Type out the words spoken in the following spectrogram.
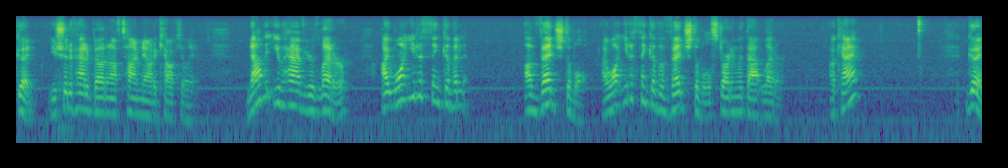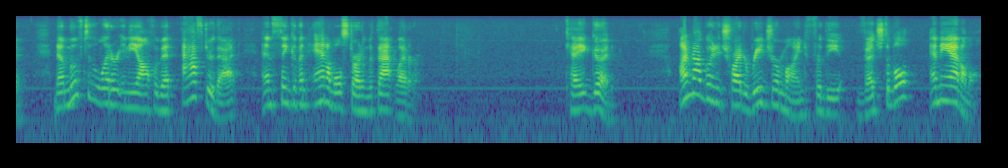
Good. You should have had about enough time now to calculate it. Now that you have your letter, I want you to think of an a vegetable. I want you to think of a vegetable starting with that letter. Okay? Good. Now move to the letter in the alphabet after that and think of an animal starting with that letter. Okay, good. I'm now going to try to read your mind for the vegetable and the animal.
